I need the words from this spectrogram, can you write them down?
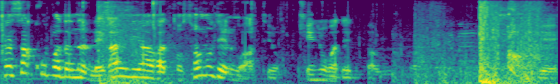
페사코보다는 레갈리아가 더 선호되는 것 같아요. 개조가 되니까. 이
